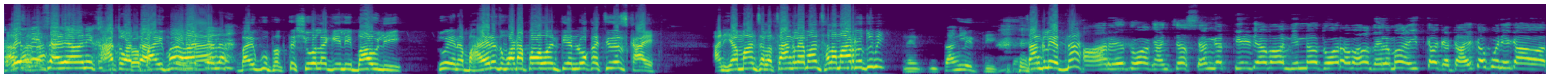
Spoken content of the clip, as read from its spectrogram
साड्यावानी खात होता. बायको मला आहे वाटलं ना, ना, बायको फक्त शिवला गेली बावली. तू आहे ना बाहेरच वडापाव आणि ते लोक तिथंच खाय. आणि ह्या माणसाला चांगल्या माणसाला मारलं तुम्ही? नाही चांगली आहेत ती. चांगले आहेत ना? अरे दोघांच्या संगत तिरड्या बांधींना दोरा बांधायला मग इतका घट आहे का कोणी गावात?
